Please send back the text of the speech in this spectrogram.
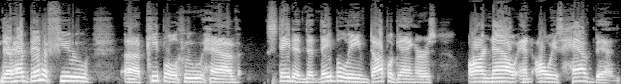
There have been a few uh, people who have stated that they believe doppelgangers are now and always have been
